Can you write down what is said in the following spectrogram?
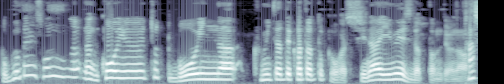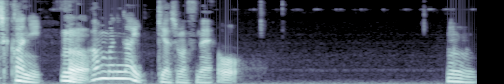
僕ね、そんな、なんかこういうちょっと強引な組み立て方とかはしないイメージだったんだよな。確かに、うん、うんあんまりない気がしますね。そうん。う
